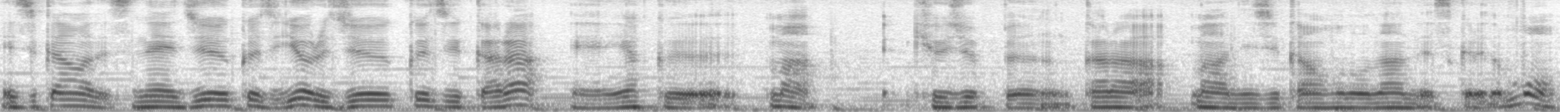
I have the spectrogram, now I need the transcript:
え時間はですね19時夜19時から、えー、約まあ90分から、まあ、2時間ほどなんですけれども、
